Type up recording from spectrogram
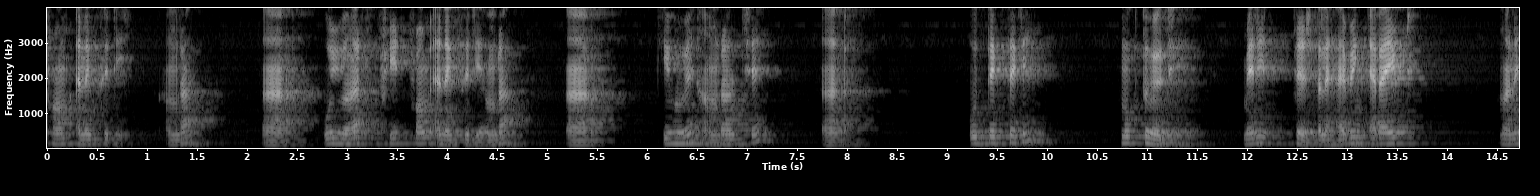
from anxiety আমরা we are freed from anxiety আমরা কী হবে? আমরা হচ্ছে উদ্বেগ থেকে মুক্ত হয়েছি। মেরিট ফেস তাহলে হ্যাভিং অ্যারাইভড মানে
